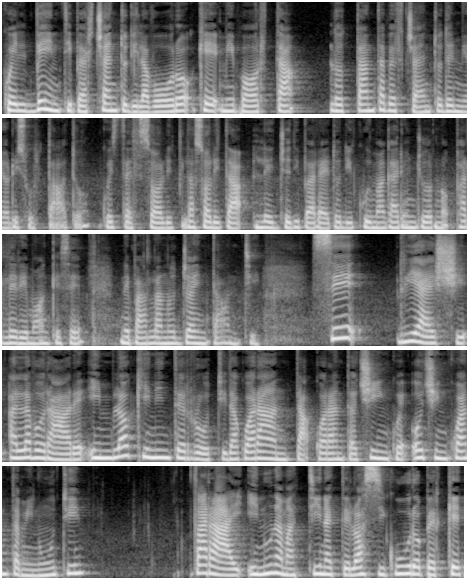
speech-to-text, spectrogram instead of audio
quel 20% di lavoro che mi porta l'80% del mio risultato. Questa è soli- la solita legge di Pareto di cui magari un giorno parleremo anche se ne parlano già in tanti. Se riesci a lavorare in blocchi ininterrotti da 40, 45 o 50 minuti, farai in una mattina, e te lo assicuro perché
